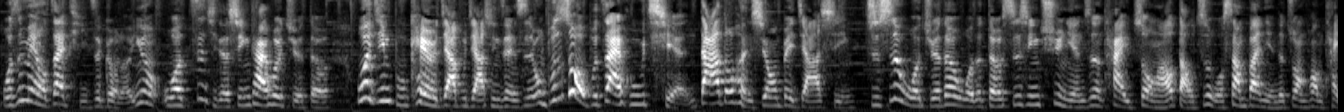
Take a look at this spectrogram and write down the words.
我是没有再提这个了，因为我自己的心态会觉得，我已经不 care 加不加薪这件事。我不是说我不在乎钱，大家都很希望被加薪，只是我觉得我的得失心去年真的太重，然后导致我上半年的状况太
